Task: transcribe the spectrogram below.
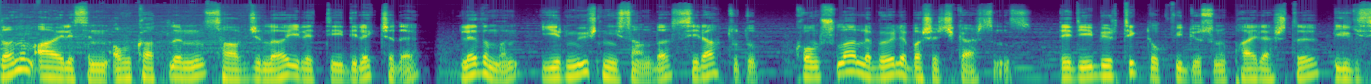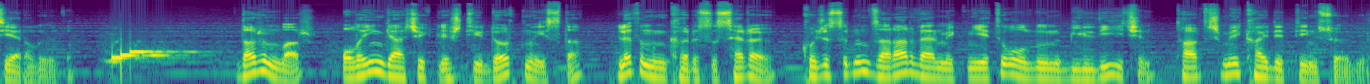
Dunham ailesinin avukatlarının savcılığa ilettiği dilekçede Latham'ın 23 Nisan'da silah tutup komşularla böyle başa çıkarsınız dediği bir TikTok videosunu paylaştığı bilgisi yer alıyordu. Darımlar olayın gerçekleştiği 4 Mayıs'ta Latham'ın karısı Sarah, kocasının zarar vermek niyeti olduğunu bildiği için tartışmayı kaydettiğini söylüyor.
